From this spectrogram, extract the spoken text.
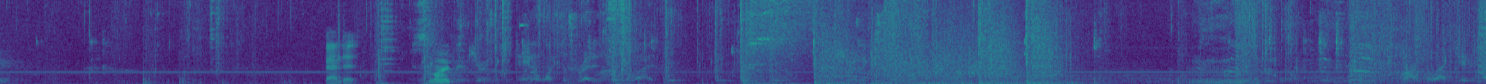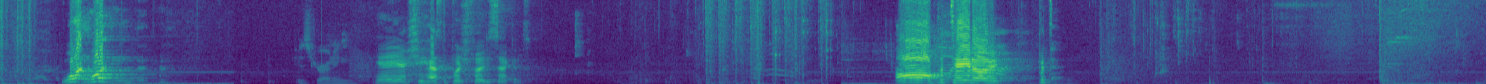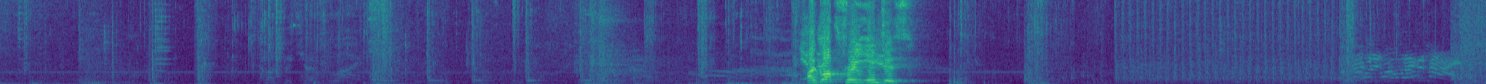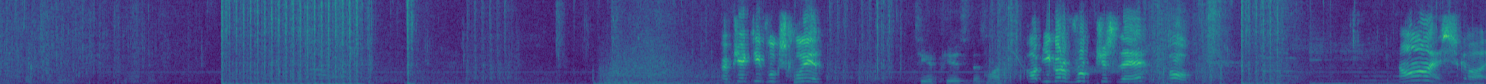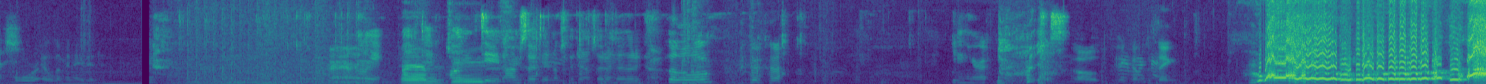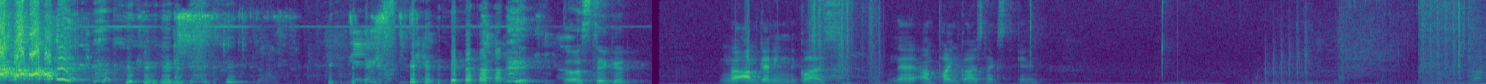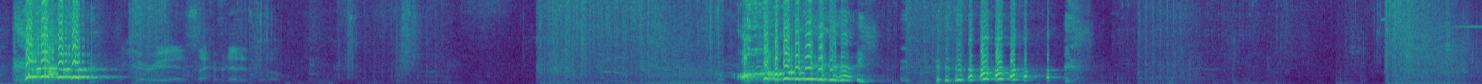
Bandit. Smoke. Securing the container once the threat is neutralized. Secure the container. Hostile activity. Neutralize the What? What? She's droning. Yeah, yeah, she has to push 30 seconds. Oh, potato! I got three inches. Objective looks clear. see TFPs, there's one. Oh, you got a rook just there. Oh. Nice, guys. 4 eliminated. Okay, I'm dead. I'm dead. I'm so dead. I'm so dead. I'm so dead. I'm so dead. Hello, hello. You can hear it. Oh, here comes the thing. that was too good. No, I'm getting the guys. Nah, I'm playing guys next game. Here he is. I heard it as well.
